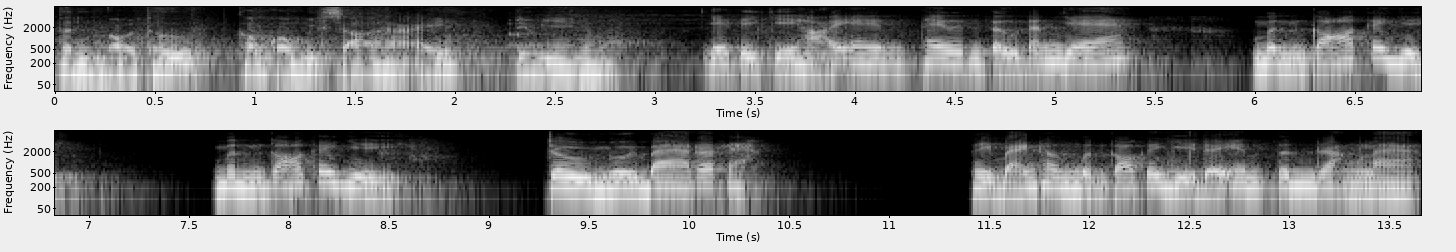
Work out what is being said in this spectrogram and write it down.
tin mọi thứ không còn biết sợ hãi. Điều gì nữa? Vậy thì chị hỏi em theo em tự đánh giá mình có cái gì? Mình có cái gì trừ người ba đó ra? Thì bản thân mình có cái gì để em tin rằng là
